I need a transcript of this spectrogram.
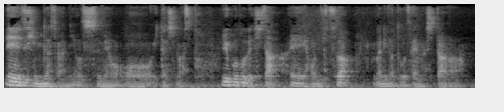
えー、ぜひ皆さんにお勧めをいたしますということでした。えー、本日はありがとうございました。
